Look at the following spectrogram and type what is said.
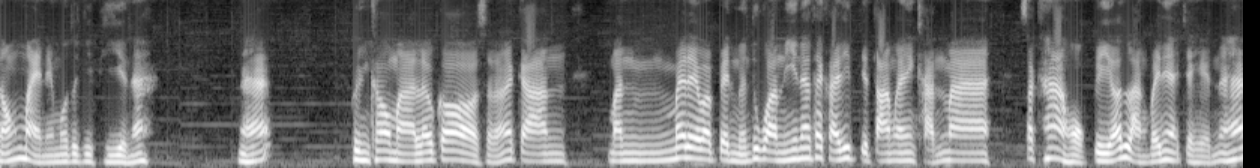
น้องใหม่ใน MotoGP นะนะฮะเพิ่งเข้ามาแล้วก็สถานการณ์มันไม่ได้ว่าเป็นเหมือนทุกวันนี้นะถ้าใครที่ติดตามการแข่งขันมาสัก 5-6 ปีย้อนหลังไปเนี่ยจะเห็นนะฮะ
